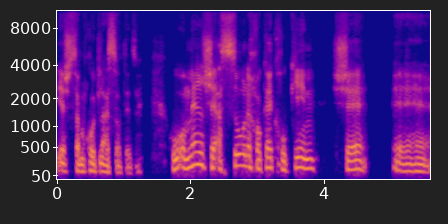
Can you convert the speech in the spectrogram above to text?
יש סמכות לעשות את זה. הוא אומר שאסור לחוקק חוקים ש... אה,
